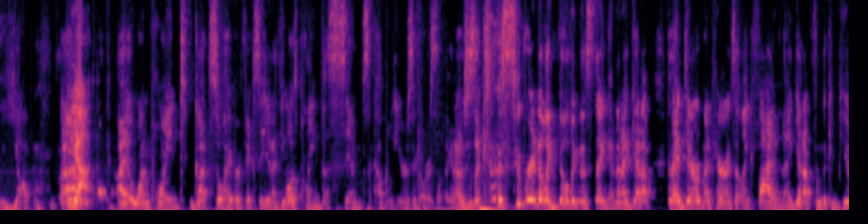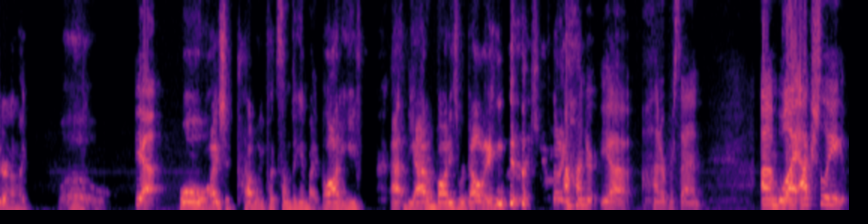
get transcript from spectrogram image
Yup. Yeah. I, I, at one point got so hyper fixated. I think I was playing The Sims a couple years ago or something, and I was just like super into like building this thing. And then I get up because I had dinner with my parents at like five, and I get up from the computer and I'm like, whoa. Yeah. Whoa! I should probably put something in my body. At the atom body's rebelling. A hundred, yeah, hundred percent. Um, well, I actually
